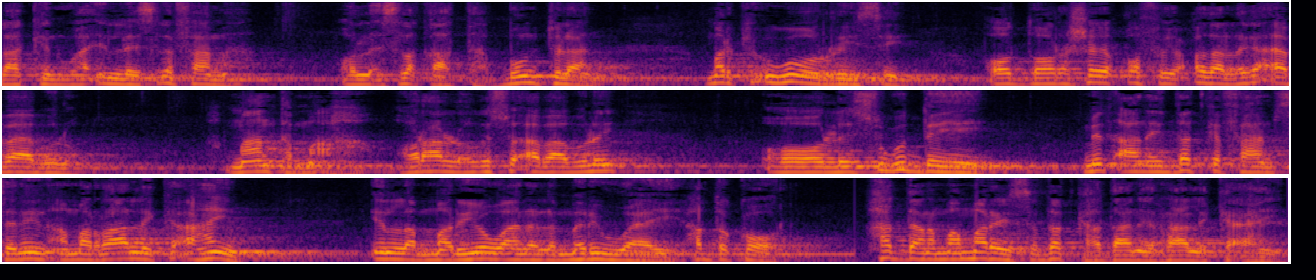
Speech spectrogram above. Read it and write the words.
Laakiin waa in laysla fahmaa oo la isla qaataa puntland markii ugu horreysay oo doorashada qof iyo codar laga abaabulo maanta ma aha. Horaa looga soo abaabulay oo laysugu dayey mid aanay dadka fahamsanayn ama raalli ka ahayn in la mariyo waana la mari waayey hadda ka hor. Haddana ma marayso dadka haddaanay raalli ka ahayn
